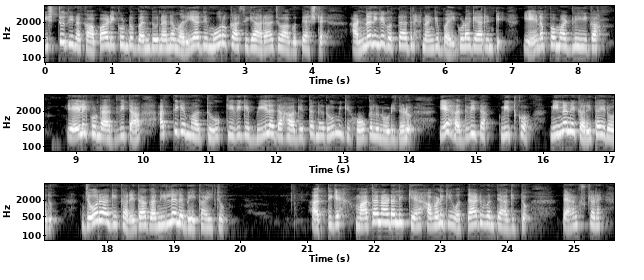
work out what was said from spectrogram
ಇಷ್ಟು ದಿನ ಕಾಪಾಡಿಕೊಂಡು ಬಂದು ನನ್ನ ಮರ್ಯಾದೆ ಮೂರು ಕಾಸಿಗೆ ಹರಾಜು ಆಗುತ್ತೆ ಅಷ್ಟೆ. ಅಣ್ಣನಿಗೆ ಗೊತ್ತಾದರೆ ನನಗೆ ಬೈಗುಳ ಗ್ಯಾರಂಟಿ. ಏನಪ್ಪ ಮಾಡಲಿ ಈಗ? ಹೇಳಿಕೊಂಡ ಅದ್ವಿತ ಅತ್ತಿಗೆ ಮಾತು ಕಿವಿಗೆ ಬೀಳದ ಹಾಗೆ ತನ್ನ ರೂಮಿಗೆ ಹೋಗಲು ನೋಡಿದಳು. ಏ ಅದ್ವಿತ, ನಿತ್ಕೋ, ನಿನ್ನನ್ನೇ ಕರಿತಾ ಇರೋದು. ಜೋರಾಗಿ ಕರೆದಾಗ ನಿಲ್ಲಲೇಬೇಕಾಯಿತು. ಅತ್ತಿಗೆ ಮಾತನಾಡಲಿಕ್ಕೆ ಅವಳಿಗೆ ಒತ್ತಾಡುವಂತೆ ಆಗಿತ್ತು. ಥ್ಯಾಂಕ್ಸ್ ಕಣೆ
